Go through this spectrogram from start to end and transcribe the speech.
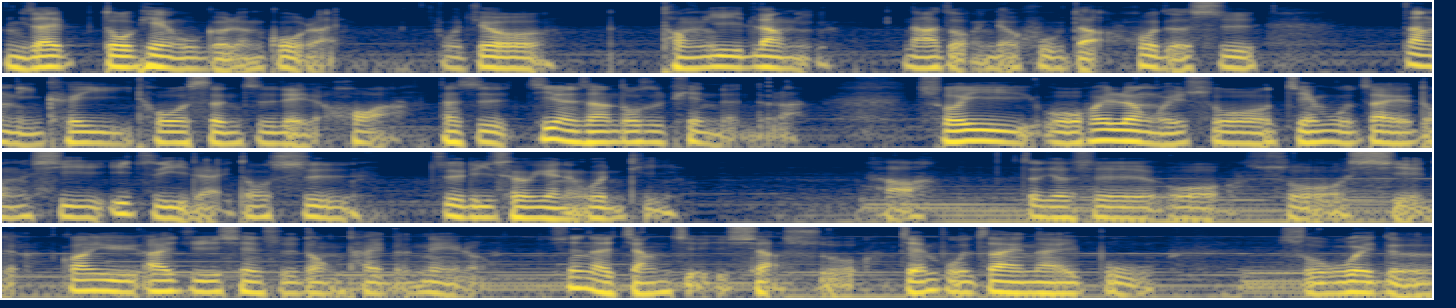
你再多骗五个人过来，我就同意让你拿走你的护照，或者是。”让你可以脱身之类的话，但是基本上都是骗人的啦。所以我会认为说，柬埔寨的东西一直以来都是智力测验的问题。好，这就是我所写的关于 IG 现实动态的内容。先来讲解一下，说柬埔寨那一部所谓的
